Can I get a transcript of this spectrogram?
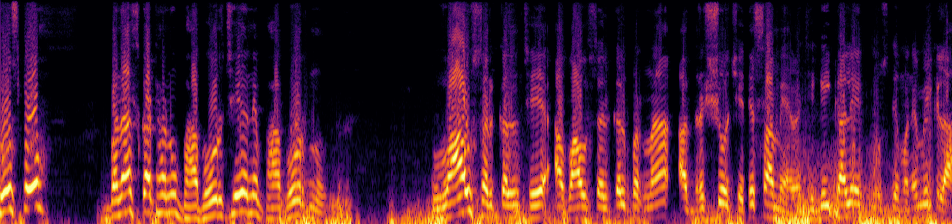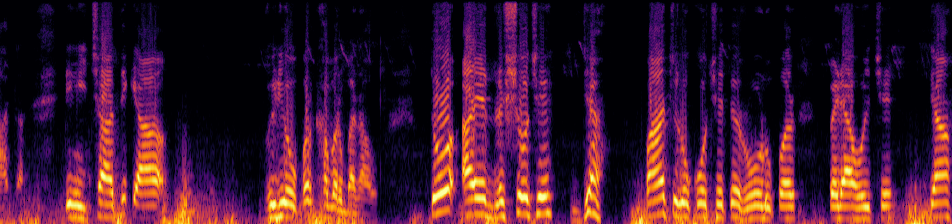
દોસ્તો, બનાસકાંઠાનું ભાભોર છે અને ભાભોરનું વાવ સર્કલ છે. આ વાવ સર્કલ પરના આ દ્રશ્યો છે તે સામે આવ્યા છે. ગઈકાલે એક દોસ્તે મને મોકલા હતા. તેની ઈચ્છા હતી કે આ વીડિયો ઉપર ખબર બનાવો. તો આ એ દ્રશ્યો છે. જ્યાં પાંચ લોકો છે તે રોડ ઉપર પડ્યા હોય છે. ત્યાં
